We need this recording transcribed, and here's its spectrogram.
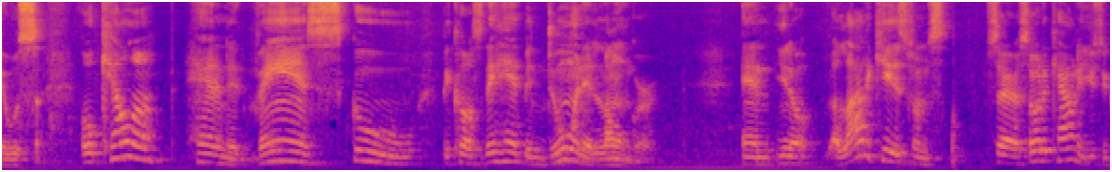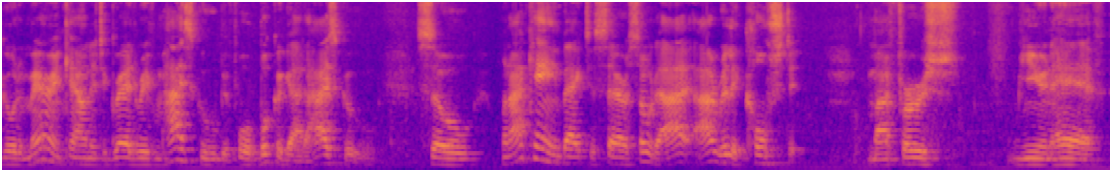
It was Ocala had an advanced school because they had been doing it longer, and you know a lot of kids from Sarasota County used to go to Marion County to graduate from high school before Booker got to high school. So when I came back to Sarasota, I, I really coasted my first year and a half.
